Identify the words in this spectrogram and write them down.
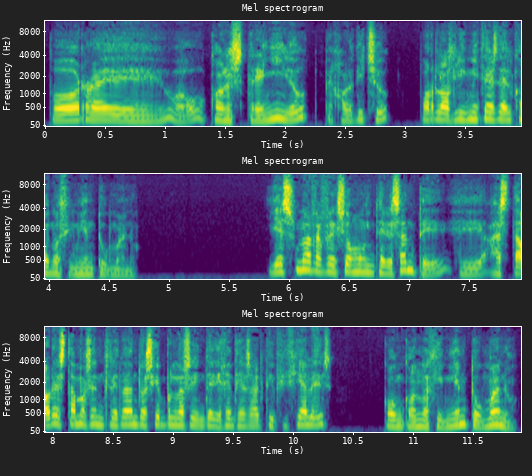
por eh, o constreñido, mejor dicho, por los límites del conocimiento humano. Y es una reflexión muy interesante. Eh, hasta ahora estamos entrenando siempre las inteligencias artificiales con conocimiento humano,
